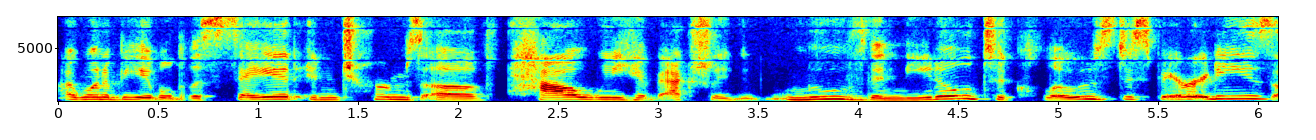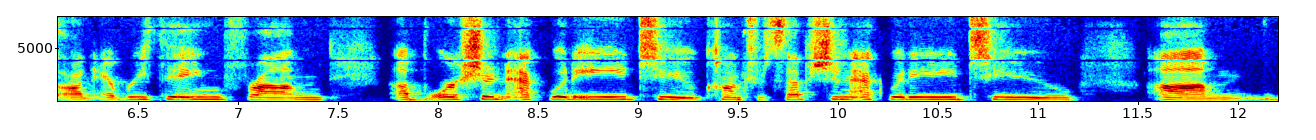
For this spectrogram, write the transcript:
I want to be able to say it in terms of how we have actually moved the needle to close disparities on everything from abortion equity to contraception equity to um,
